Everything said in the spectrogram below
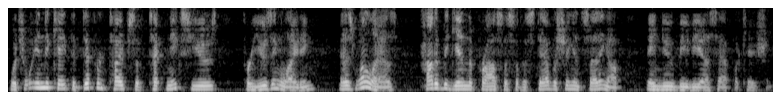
which will indicate the different types of techniques used for using lighting, as well as how to begin the process of establishing and setting up a new BVS application.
